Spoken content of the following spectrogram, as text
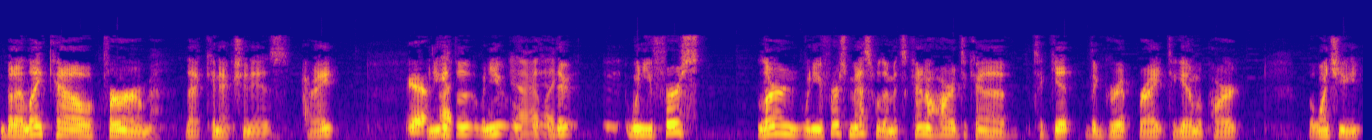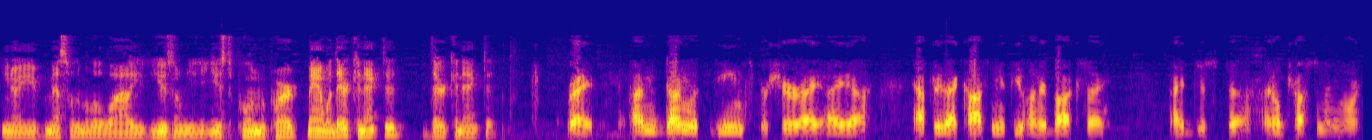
but I like how firm that connection is, right? Yeah. When you get the, when you Yeah, I like- when you first learn when you first mess with them, it's kind of hard to kind of to get the grip right to get them apart. But once you you know you mess with them a little while, you use them, you get used to pulling them apart. Man, when they're connected, they're connected. Right. I'm done with Deans for sure. I, I uh, after that cost me a few hundred bucks, I, I just, uh, I don't trust them anymore.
